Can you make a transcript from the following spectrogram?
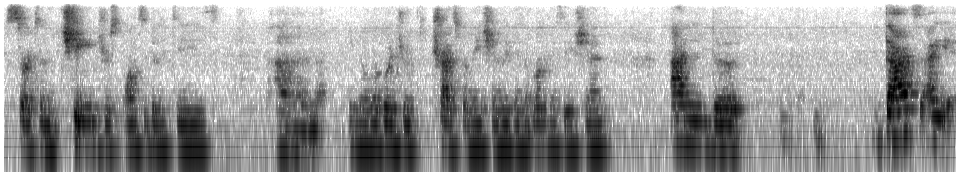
certain change responsibilities, and you know we're going through transformation within the organization, and uh, that's I.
